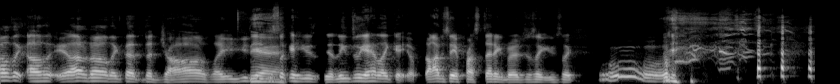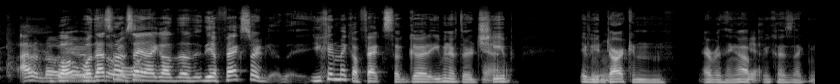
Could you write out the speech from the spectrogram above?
was like, I, was, I don't know, like that the jaw, like you, Yeah. just look at he was, it like he had like a, obviously a prosthetic, but it was just like he was like, ooh. I don't know. well, dude, well, that's just what I'm saying. Like uh, the, the effects are, you can make effects look good even if they're Yeah. If you Mhm. darken everything up Yeah. because like that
